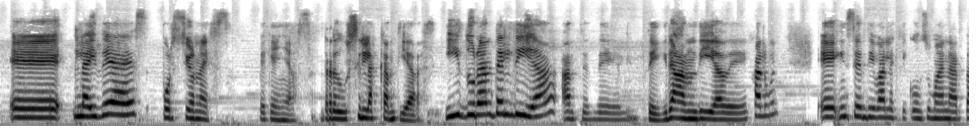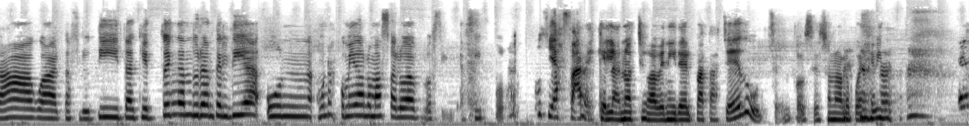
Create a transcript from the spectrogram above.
Eh, la idea es porciones pequeñas, reducir las cantidades. Y durante el día, antes del, gran día de Halloween, eh, incentivarles que consuman harta agua, harta frutita, que tengan durante el día unas comidas lo más saludables posible. Así, pues, ya sabes que en la noche va a venir el patache de dulce, entonces eso no lo puedes evitar.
